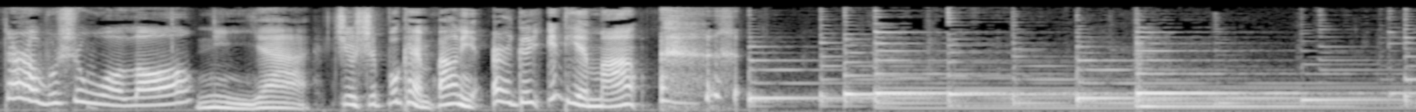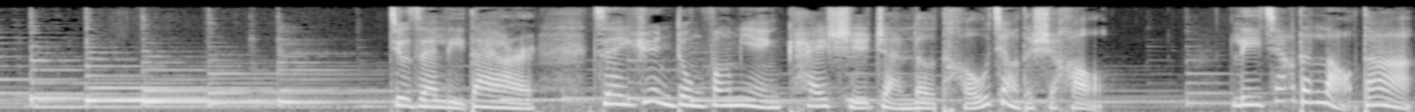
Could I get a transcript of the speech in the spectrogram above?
当然不是我喽。你呀，就是不肯帮你二哥一点忙。就在李戴尔在运动方面开始崭露头角的时候，李家的老大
